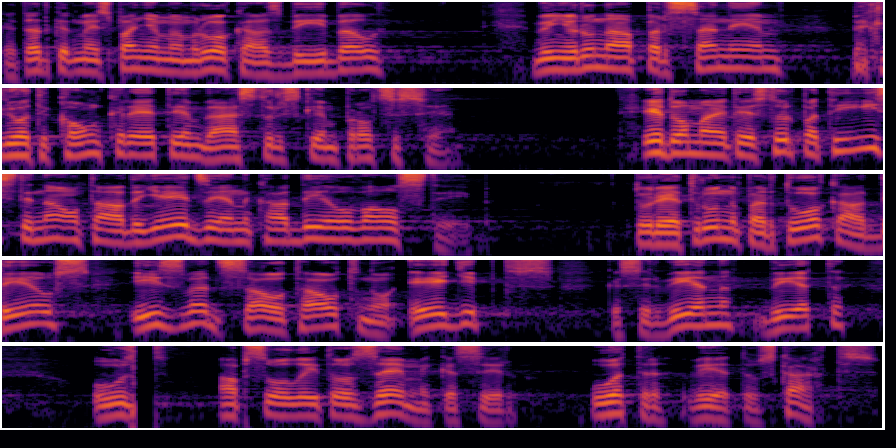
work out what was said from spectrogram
ka tad, kad mēs paņemam rokās Bībeli, viņa runā par seniem, bet ļoti konkrētiem vēsturiskiem procesiem. Iedomājieties, tur pat īsti nav tāda jēdziena kā Dieva valstība. Tur iet runa par to, kā Dievs izved savu tautu no Eģiptes, kas ir viena vieta, uz apsolīto zemi, kas ir otra vieta uz kartes.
